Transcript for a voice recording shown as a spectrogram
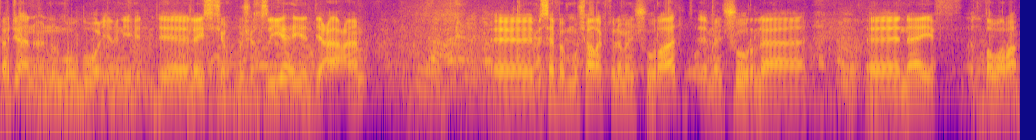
فاجانا انه الموضوع يعني ليس شكوى شخصية هي ادعاء عام. بسبب مشاركته لمنشورات منشور لنايف الطورة.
